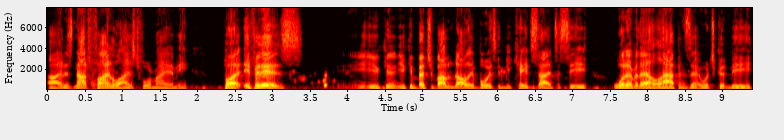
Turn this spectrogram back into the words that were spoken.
Uh, it is not finalized for Miami, but if it is, you can you can bet your bottom dollar your boy's going to be cage side to see whatever the hell happens there, which could be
